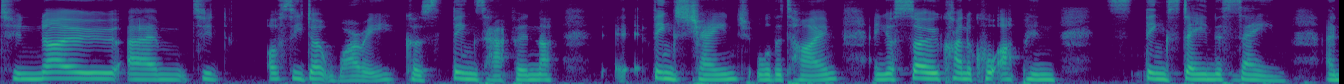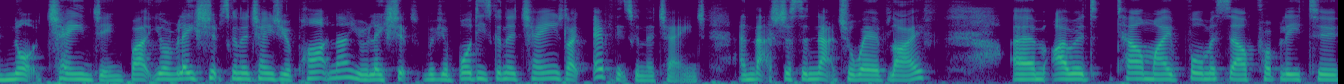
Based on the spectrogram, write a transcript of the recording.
to know um, to obviously don't worry because things happen things change all the time and you're so kind of caught up in things staying the same and not changing but your relationship's going to change your partner your relationship with your body's going to change like everything's going to change and that's just a natural way of life. Um, i would tell my former self probably to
